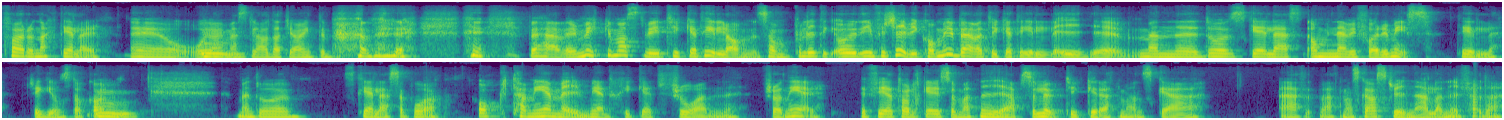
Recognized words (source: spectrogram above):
för och nackdelar. Eh, och jag är mm. mest glad att jag inte behöver, behöver. Mycket måste vi tycka till om som politiker. Och i och för sig, vi kommer ju behöva tycka till i, men då ska jag läsa, om när vi får remiss till Region Stockholm. Mm. Men då ska jag läsa på och ta med mig medskicket från, från er. För jag tolkar det som att ni absolut tycker att man ska, att man ska screena alla nyfödda.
